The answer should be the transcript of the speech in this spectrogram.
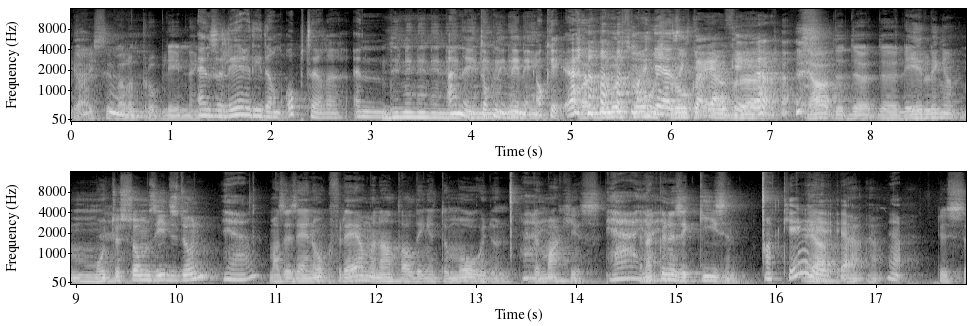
ja, is er wel een probleem, denk En ik. ze leren die dan optellen. En... Nee, nee, nee, nee. nee Ah, nee, toch niet. Nee, nee, oké. Maar er wordt gewoon gesproken dat, ja, over... eh, ja. ja, de, de, de leerlingen moeten soms iets doen, Ja. maar ze zijn ook vrij om een aantal dingen te mogen doen. De magjes. Ah, Ja, en dan kunnen ze kiezen. Oké. Ja, Ja. Dus,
